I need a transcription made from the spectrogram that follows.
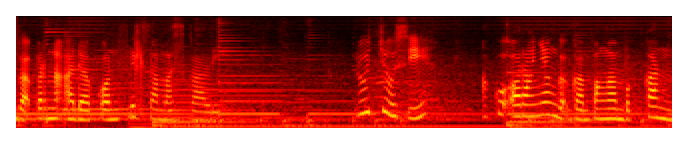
nggak pernah ada konflik sama sekali. Lucu sih, aku orangnya nggak gampang ngambekan.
